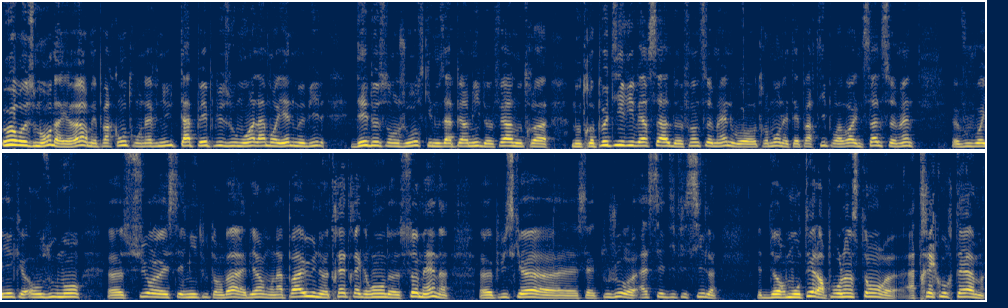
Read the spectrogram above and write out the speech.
heureusement d'ailleurs, mais par contre on est venu taper plus ou moins la moyenne mobile des 200 jours, ce qui nous a permis de faire notre notre petit reversal de fin de semaine, où autrement on était parti pour avoir une sale semaine. Euh, vous voyez qu'en zoomant euh, sur le SMI tout en bas, eh bien, on n'a pas eu une très très grande semaine, puisque c'est toujours assez difficile de remonter. Alors pour l'instant, euh, à très court terme,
